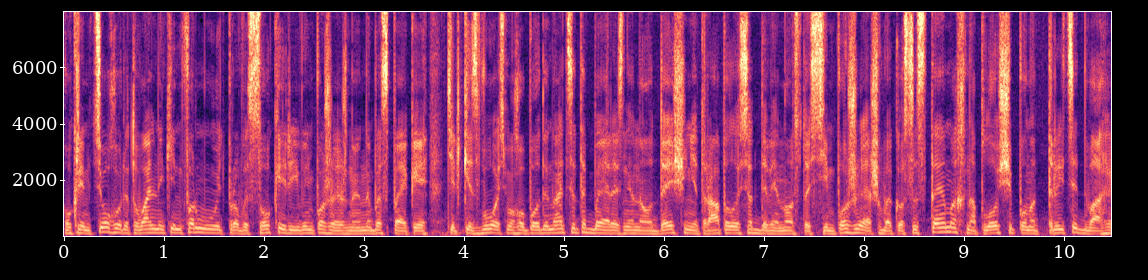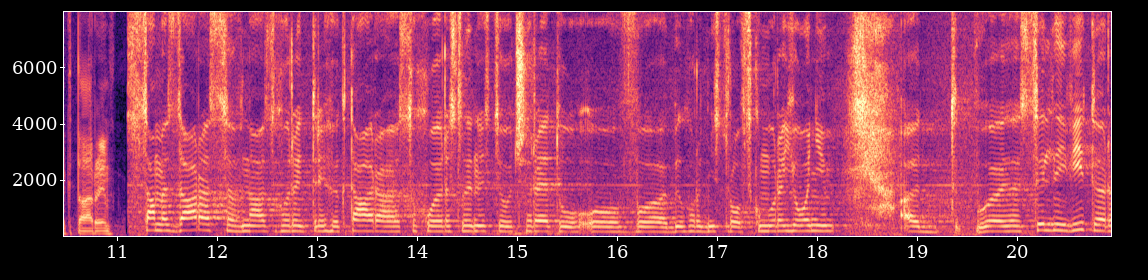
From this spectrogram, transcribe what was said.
Окрім цього, рятувальники інформують про високий рівень пожежної небезпеки. Тільки з 8 по 11 березня на Одещині трапилося 97 пожеж в екосистемах на площі понад 32 гектари. Саме зараз в нас горить 3 гектара сухої рослинності очерету в Білгород-Дністровському районі. Е, е, Сильний вітер.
